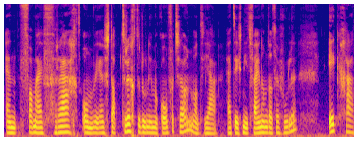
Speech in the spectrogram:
En van mij vraagt om weer een stap terug te doen in mijn comfortzone. Want ja, het is niet fijn om dat te voelen. Ik ga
